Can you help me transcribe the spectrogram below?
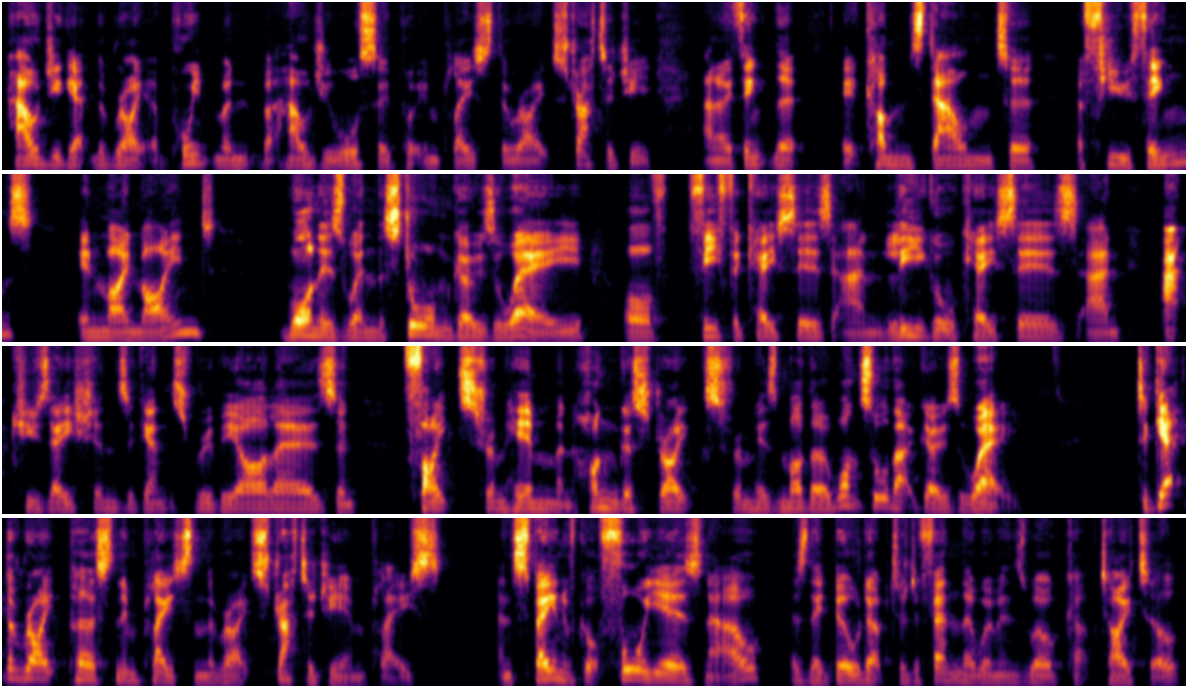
how do you get the right appointment, but how do you also put in place the right strategy? And I think that it comes down to a few things in my mind. One is when the storm goes away of FIFA cases and legal cases and accusations against Rubiales and fights from him and hunger strikes from his mother. Once all that goes away, to get the right person in place and the right strategy in place. And Spain have got four years now as they build up to defend their Women's World Cup title.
